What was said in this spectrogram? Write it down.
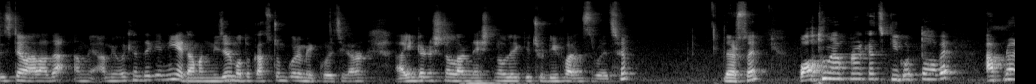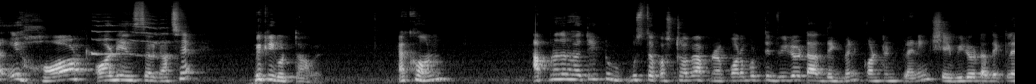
সিস্টেম আলাদা। আমি আমি ওইখান থেকে নিয়ে এটা আমার নিজের মতো কাস্টম করে মেক করেছি, কারণ ইন্টারন্যাশনাল আর ন্যাশনালের কিছু ডিফারেন্স রয়েছে। দ্যাটস ওয়াই প্রথমে আপনার কাছে কি করতে হবে? আপনার এই হট অডিয়েন্সের কাছে বিক্রি করতে হবে। এখন আপনাদের হয়তো একটু বুঝতে কষ্ট হবে, আপনারা পরবর্তী ভিডিওটা দেখবেন কন্টেন্ট প্ল্যানিং সেই ভিডিওটা দেখলে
